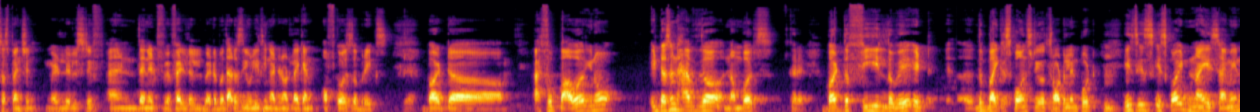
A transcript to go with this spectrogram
suspension made a little stiff and then it f- felt a little better but that was the only thing i did not like and of course the brakes Yeah. but uh, as for power you know it doesn't have the numbers Correct. but the feel the way it uh, the bike responds to your throttle input Hmm. is, is is quite nice. I mean,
